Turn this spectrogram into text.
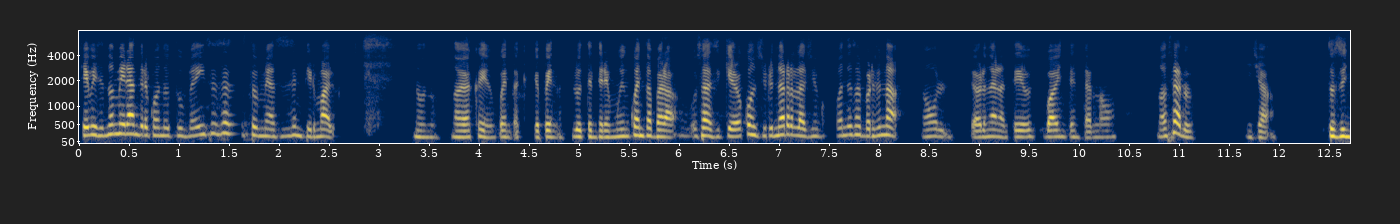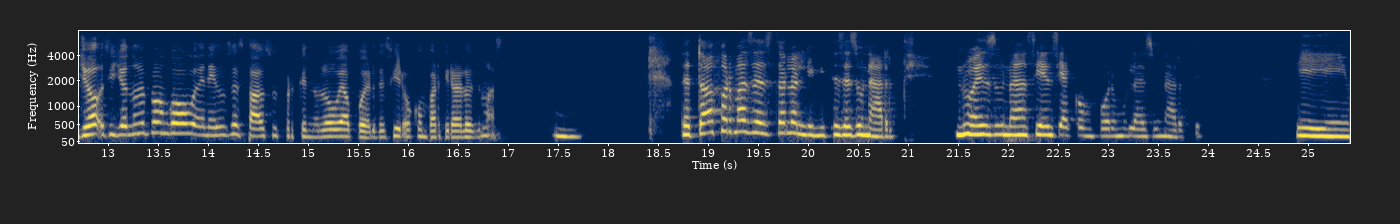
Si me dicen, no, mira, André, cuando tú me dices esto me hace sentir mal. No, no, no había caído en cuenta, qué pena. Lo tendré muy en cuenta para, o sea, si quiero construir una relación con esa persona, no, de ahora en adelante voy a intentar no, no hacerlo. Y ya. Entonces yo, si yo no me pongo en esos estados, es porque no lo voy a poder decir o compartir a los demás. Mm. De todas formas, esto, los límites es un arte, no es una ciencia con fórmula, es un arte. Y,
